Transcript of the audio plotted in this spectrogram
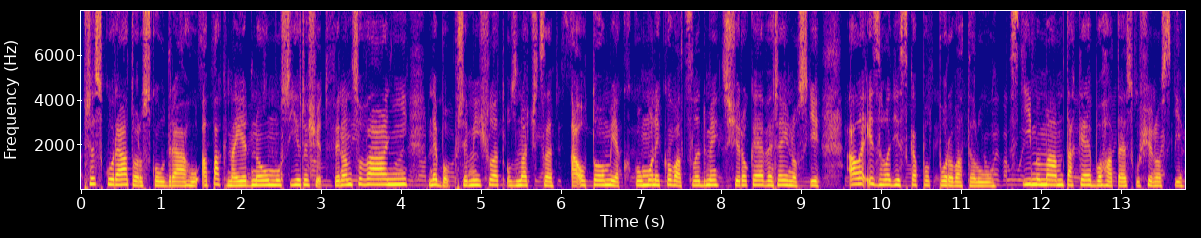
přes kurátorskou dráhu a pak najednou musí řešit financování nebo přemýšlet o značce a o tom, jak komunikovat s lidmi z široké veřejnosti, ale i z hlediska podporovatelů. S tím mám také bohaté zkušenosti.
